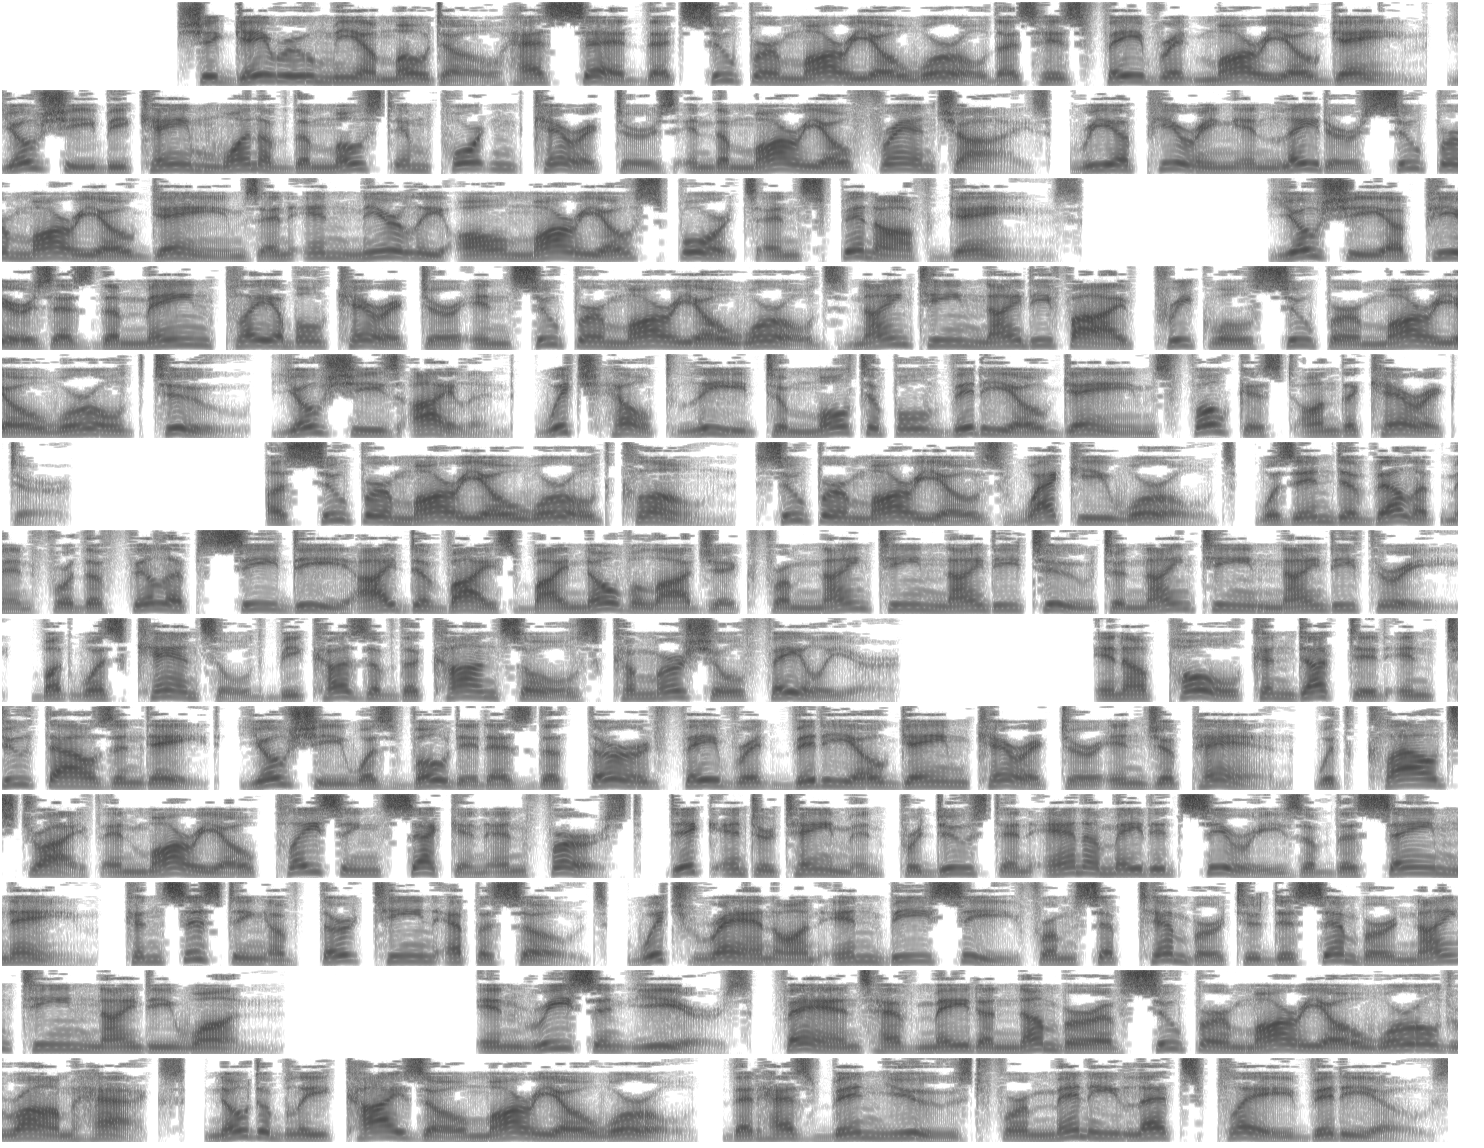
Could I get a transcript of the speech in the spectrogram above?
Shigeru Miyamoto has said that Super Mario World is his favorite Mario game. Yoshi became one of the most important characters in the Mario franchise, reappearing in later Super Mario games and in nearly all Mario sports and spin-off games. Yoshi appears as the main playable character in Super Mario World's 1995 prequel Super Mario World 2, Yoshi's Island, which helped lead to multiple video games focused on the character. A Super Mario World clone, Super Mario's Wacky Worlds, was in development for the Philips CDI device by Novalogic from 1992 to 1993, but was cancelled because of the console's commercial failure. In a poll conducted in 2008, Yoshi was voted as the third favorite video game character in Japan, with Cloud Strife and Mario placing second and first. DiC Entertainment produced an animated series of the same name, consisting of 13 episodes, which ran on NBC from September to December 1991. In recent years, fans have made a number of Super Mario World ROM hacks, notably Kaizo Mario World, that has been used for many Let's Play videos.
